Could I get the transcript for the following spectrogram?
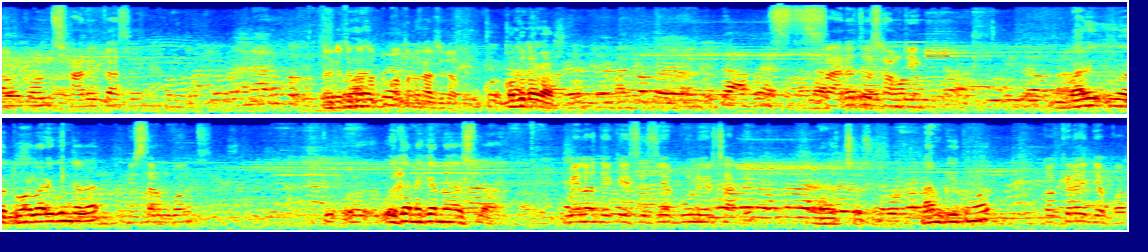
আর কোন সারের কাছে? কত টাকা সাড়ে তো সামথিং বাড়ি তোমার বাড়ি কোন জায়গায়? বিশ্রামগঞ্জ ওইখানে কেন আসলা? মেলা দেখে এসেছে বোনের সাথে। ও আচ্ছা আচ্ছা। নাম কি তোমার? তো কিরাই দেবর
